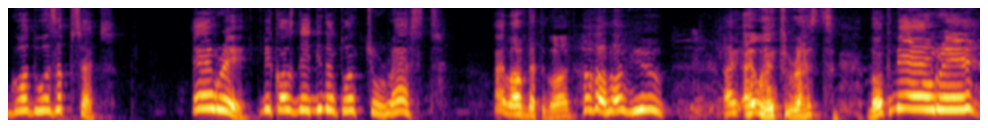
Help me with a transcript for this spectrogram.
God was upset, angry, because they didn't want to rest. I love that God. I love you. I, I want to rest. Don't be angry.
